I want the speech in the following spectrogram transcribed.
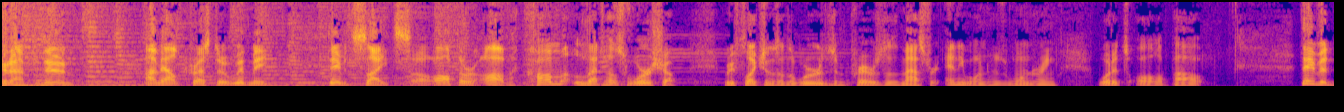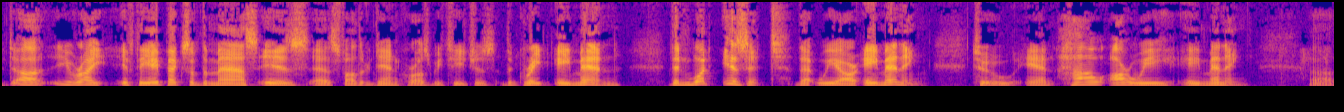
Good afternoon. I'm Al Kresta. With me, David Seitz, uh, author of Come Let Us Worship Reflections on the Words and Prayers of the Mass for anyone who's wondering what it's all about. David, uh, you're right. If the apex of the Mass is, as Father Dan Crosby teaches, the great Amen, then what is it that we are amening to, and how are we amening? Uh,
